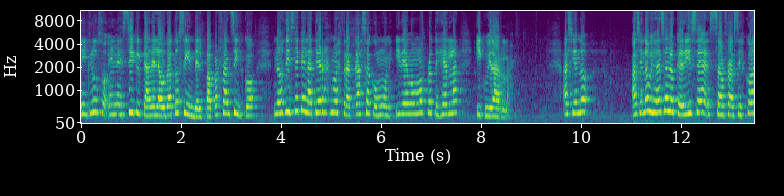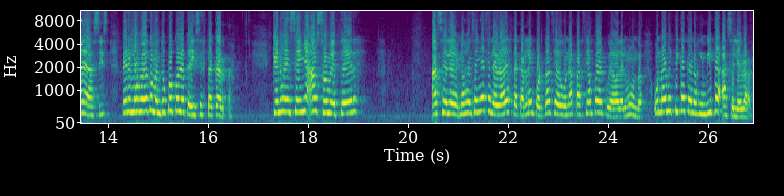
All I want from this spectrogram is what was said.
Incluso en la encíclica de Laudato Si del Papa Francisco nos dice que la tierra es nuestra casa común y debemos protegerla y cuidarla. Haciendo, haciendo vigencia lo que dice San Francisco de Asís, pero les voy a comentar un poco lo que dice esta carta que nos enseña a someter, a nos enseña a celebrar y destacar la importancia de una pasión por el cuidado del mundo, una mística que nos invita a celebrar.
